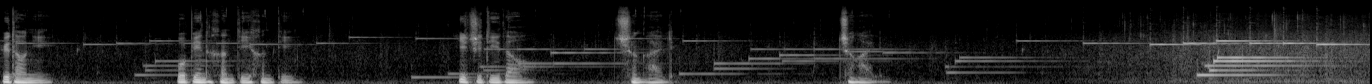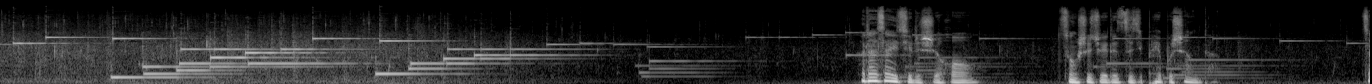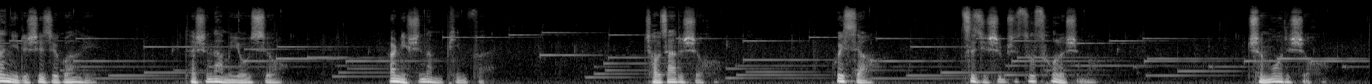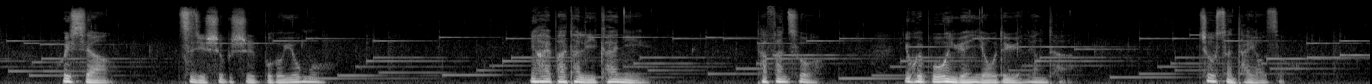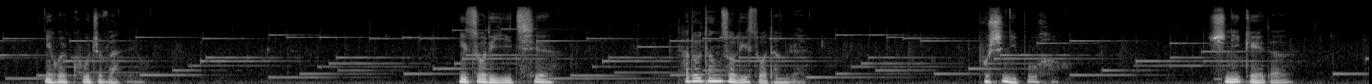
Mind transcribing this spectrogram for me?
遇到你，我变得很低很低，一直低到尘埃里，尘埃里。和他在一起的时候，总是觉得自己配不上他。在你的世界观里，他是那么优秀，而你是那么平凡。吵架的时候，会想自己是不是做错了什么；沉默的时候，会想自己是不是不够幽默。你害怕他离开你，他犯错，你会不问缘由的原谅他。就算他要走，你会哭着挽留。你做的一切，他都当做理所当然。不是你不好，是你给的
